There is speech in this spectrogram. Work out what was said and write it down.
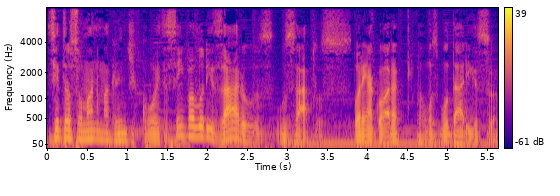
sem transformar numa grande coisa, sem valorizar os, os atos. Porém, agora vamos mudar isso.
